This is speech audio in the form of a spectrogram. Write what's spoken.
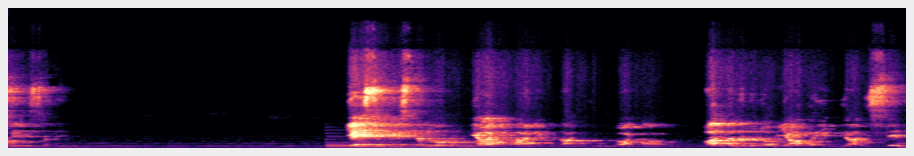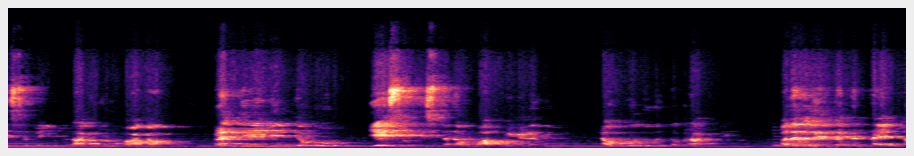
ಸೇವಿಸಬೇಕು ಯೇಸು ಕ್ರಿಸ್ತನು ಆಗಿದ್ದಾನೆ ಎಂಬುದಾಗಿ ನೋಡುವಾಗ, ಆತನನ್ನು ನಾವು ಯಾವ ರೀತಿಯಾಗಿ ಸೇವಿಸಬೇಕು ಎಂಬುದಾಗಿ ನೋಡುವಾಗ ಪ್ರತಿನಿತ್ಯವೂ ಯೇಸು ಕ್ರಿಸ್ತನ ವಾಕ್ಯಗಳನ್ನು ನಾವು ಓದುವಂತವರಾಗಬೇಕು ಅದರಲ್ಲಿರ್ತಕ್ಕಂಥ ಎಲ್ಲ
